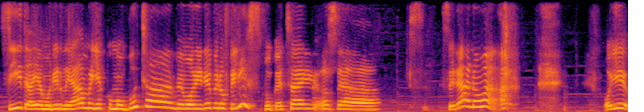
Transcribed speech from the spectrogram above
sí, te vaya a morir de hambre y es como, pucha, me moriré pero feliz, ¿cachai? O sea, será nomás. Oye,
